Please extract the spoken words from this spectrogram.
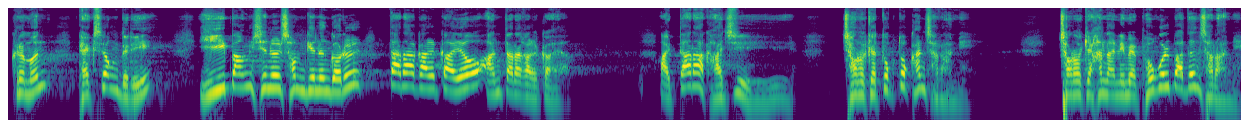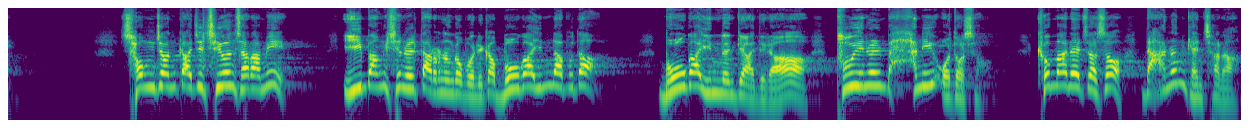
그러면 백성들이 이방신을 섬기는 것을 따라갈까요? 안 따라갈까요? 아, 따라가지. 저렇게 똑똑한 사람이, 저렇게 하나님의 복을 받은 사람이, 성전까지 지은 사람이 이방신을 따르는 거 보니까 뭐가 있나 보다. 뭐가 있는 게 아니라 부인을 많이 얻어서 교만해져서 나는 괜찮아.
